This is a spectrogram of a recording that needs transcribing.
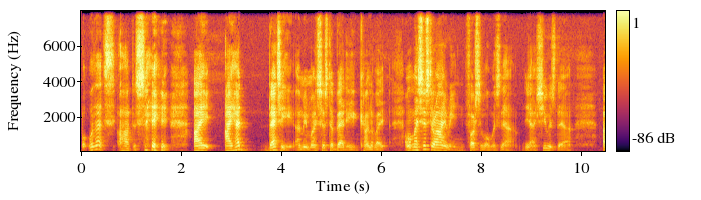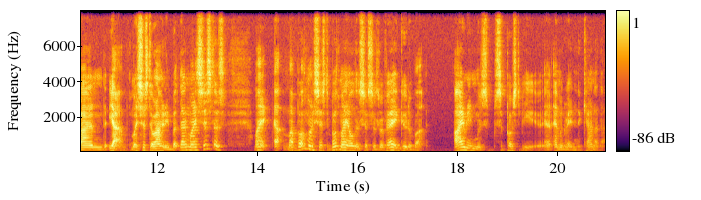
Well, that's hard to say. I I had Betty. I mean, my sister Betty. Kind of a. Well, my sister Irene, first of all, was there. Yeah, she was there, and yeah, my sister Irene. But then my sisters, my uh, my both my sister, both my older sisters were very good about. Irene was supposed to be uh, emigrating to Canada,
